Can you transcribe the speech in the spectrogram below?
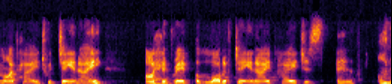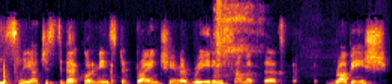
my page with DNA, I had read a lot of DNA pages, and honestly, I just about got an instant brain tumor reading some of the rubbish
